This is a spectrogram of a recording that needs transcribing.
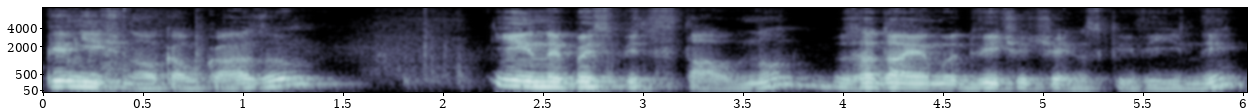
Північного Кавказу, і не безпідставно, згадаємо дві чеченські війни,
